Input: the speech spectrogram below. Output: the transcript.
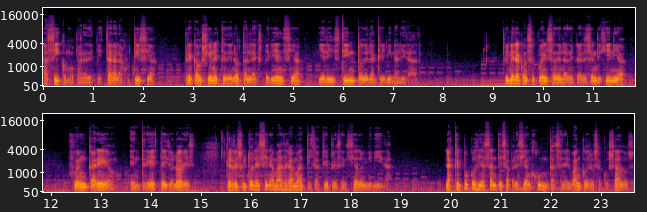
así como para despistar a la justicia, precauciones que denotan la experiencia y el instinto de la criminalidad. Primera consecuencia de la declaración de Ginia fue un careo entre esta y Dolores, que resultó la escena más dramática que he presenciado en mi vida. Las que pocos días antes aparecían juntas en el banco de los acusados,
